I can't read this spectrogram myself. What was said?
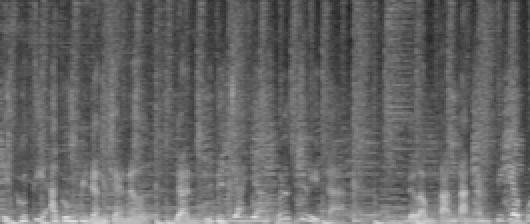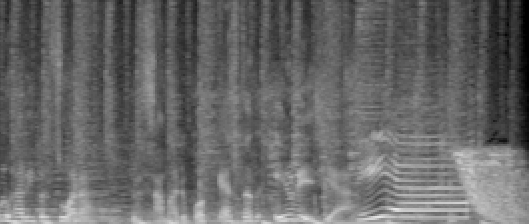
ikuti Agung Pindang Channel dan Didi Cahya bercerita dalam tantangan 30 hari bersuara bersama The Podcaster Indonesia. See ya!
